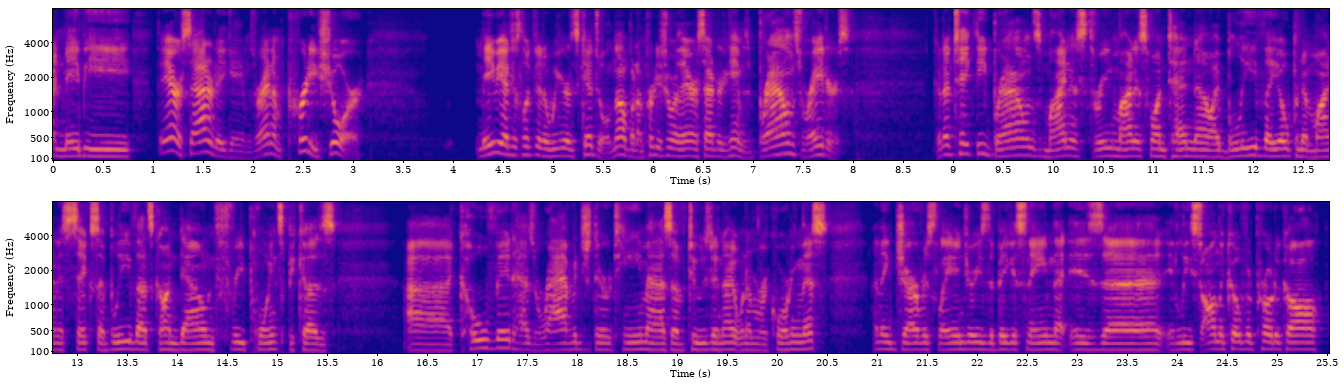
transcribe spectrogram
And maybe they are Saturday games, right? I'm pretty sure. Maybe I just looked at a weird schedule. No, but I'm pretty sure they are Saturday games. Browns, Raiders. Gonna take the Browns minus three, minus 110 now. I believe they open at minus six. I believe that's gone down three points because uh, COVID has ravaged their team as of Tuesday night when I'm recording this. I think Jarvis Landry is the biggest name that is uh, at least on the COVID protocol.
